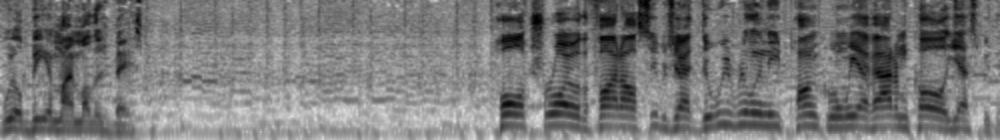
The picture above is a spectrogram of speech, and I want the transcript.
will be in my mother's basement. Paul Troy with a $5 super chat. Do we really need Punk when we have Adam Cole? Yes, we do.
